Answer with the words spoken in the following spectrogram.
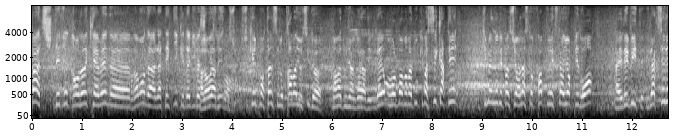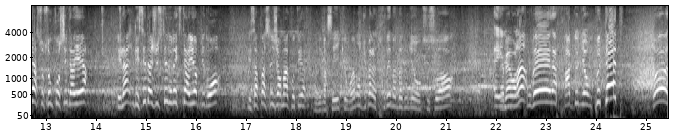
match d'Eliott Grandin qui amène euh, vraiment de la, technique et de la vivacité. Alors regardez, ce, qui est important, c'est le travail aussi de Mamadou Niang. Regardez, on va le voir Mamadou qui va s'écarter, qui mène le défenseur. Là, cette frappe de l'extérieur, pied droit. Ah, il est vite, il accélère sur son crochet derrière. Et là, il essaie d'ajuster de l'extérieur, pied droit. Et ça passe légèrement à côté. Les Marseillais qui ont vraiment du mal à trouver Mamadou Niang ce soir. Et, et eh ils ben voilà. trouvé la frappe de Niang. Peut-être Oh,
